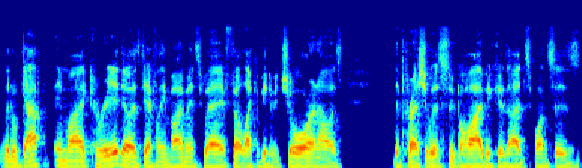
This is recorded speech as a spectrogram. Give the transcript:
little gap in my career. There was definitely moments where it felt like a bit of a chore, and I was the pressure was super high because I had sponsors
